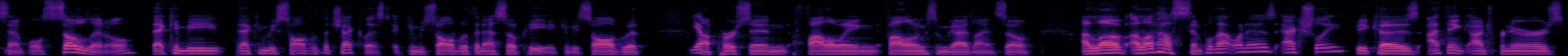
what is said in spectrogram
simple so little that can be that can be solved with a checklist. It can be solved with an sop it can be solved with Yep. a person following following some guidelines. So i love i love how simple that one is actually because i think entrepreneurs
